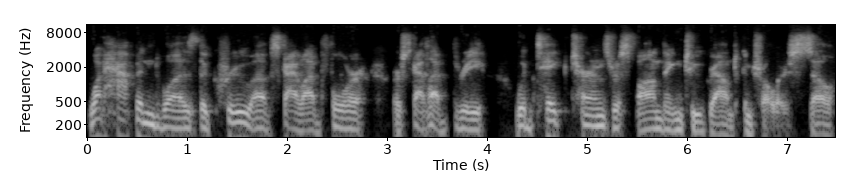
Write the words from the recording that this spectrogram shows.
what happened was the crew of Skylab 4 or Skylab 3 would take turns responding to ground controllers. So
